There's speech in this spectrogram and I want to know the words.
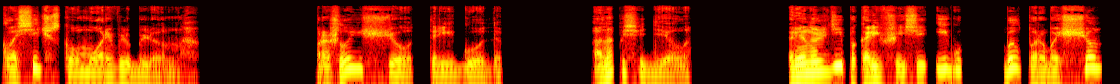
классического моря влюбленных. Прошло еще три года. Она посидела. Ренольди, покорившийся Игу, был порабощен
